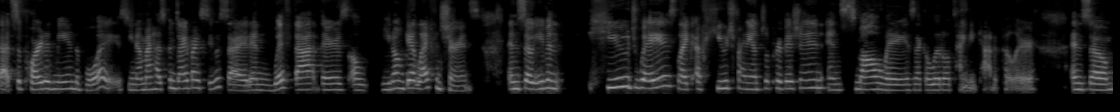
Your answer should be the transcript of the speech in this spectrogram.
that supported me and the boys. You know, my husband died by suicide, and with that, there's a you don't get life insurance, and so even huge ways like a huge financial provision and small ways like a little tiny caterpillar and so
